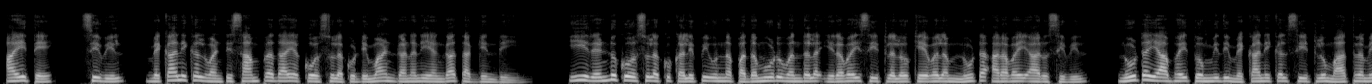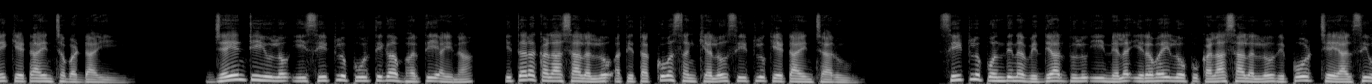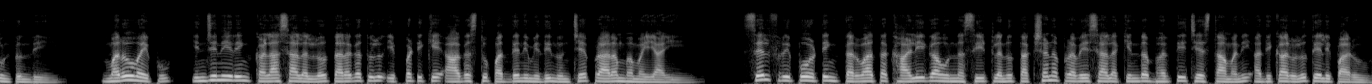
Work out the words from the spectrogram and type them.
అయితే సివిల్ మెకానికల్ వంటి సాంప్రదాయ కోర్సులకు డిమాండ్ గణనీయంగా తగ్గింది. ఈ రెండు కోర్సులకు కలిపి ఉన్న పదమూడు వందల ఇరవై సీట్లలో కేవలం నూట అరవై ఆరు సివిల్ నూట యాభై తొమ్మిది మెకానికల్ సీట్లు మాత్రమే కేటాయించబడ్డాయి. జేఎన్టీయులో ఈ సీట్లు పూర్తిగా భర్తీ అయినా ఇతర కళాశాలల్లో అతి తక్కువ సంఖ్యలో సీట్లు కేటాయించారు. సీట్లు పొందిన విద్యార్థులు ఈ నెల ఇరవైలోపు కళాశాలల్లో రిపోర్ట్ చేయాల్సి ఉంటుంది. మరోవైపు ఇంజనీరింగ్ కళాశాలల్లో తరగతులు ఇప్పటికే ఆగస్టు పద్దెనిమిది నుంచే ప్రారంభమయ్యాయి. సెల్ఫ్ రిపోర్టింగ్ తర్వాత ఖాళీగా ఉన్న సీట్లను తక్షణ ప్రవేశాల కింద భర్తీ చేస్తామని అధికారులు తెలిపారు.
